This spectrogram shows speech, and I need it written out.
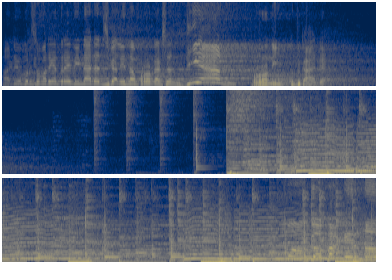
Hadir bersama dengan Trendina dan juga Lintang Production, Dian Roni untuk Anda. Monggo Pak Kirno.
